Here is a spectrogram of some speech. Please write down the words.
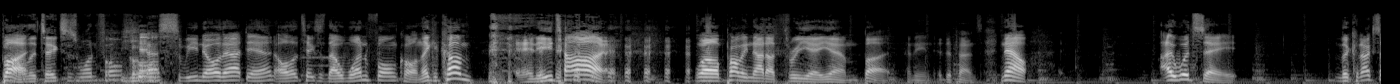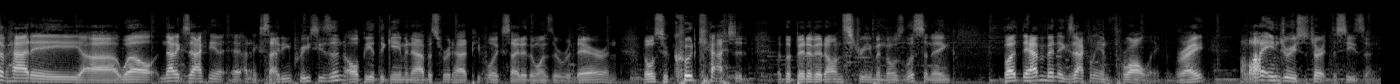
but all it takes is one phone call. Yes, we know that, Dan. All it takes is that one phone call, and they can come anytime. well, probably not at 3 a.m., but I mean, it depends. Now, I would say the Canucks have had a uh, well, not exactly an exciting preseason, albeit the game in Abbotsford had people excited, the ones that were there, and those who could catch it, the bit of it on stream, and those listening. But they haven't been exactly enthralling, right? A lot of injuries to start the season.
